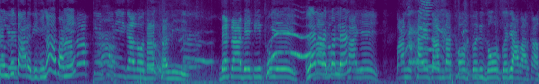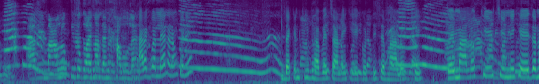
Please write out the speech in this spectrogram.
তুলবি তারে। দিবি না পানি? মালতী পড়ি গেল খালি বেটা বেটি থুয়ে লেন আর একবার লেন। খায়ে পানি খায়ে জানলা থর করে জোর করে আবার কাঁদে। আর এই মালক কিছু কয় না যে আমি খাব না আরেকবার লেন আরাম করে। দেখেন কীভাবে চালে কি করতেছে মা লক্ষ্মী তো এই মা লক্ষ্মীর চিন্নি খেয়ে যেন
